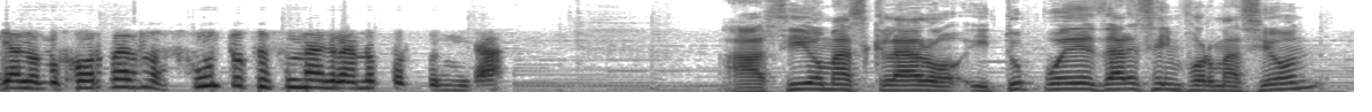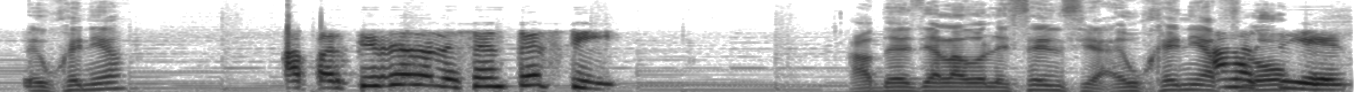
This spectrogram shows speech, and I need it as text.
y a lo mejor verlos juntos es una gran oportunidad. Así o más claro. ¿Y tú puedes dar esa información, Eugenia? A partir de adolescentes, sí. Ah, desde la adolescencia. Eugenia Flo. Así es.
